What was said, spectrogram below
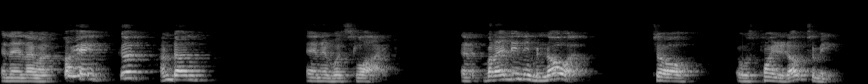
and then I went, okay, good, I'm done. And it would slide. And, but I didn't even know it till it was pointed out to me.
